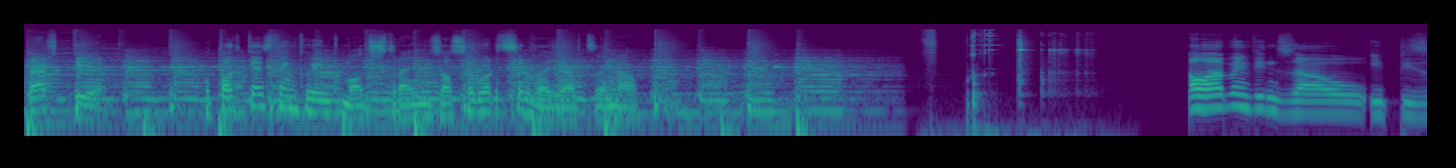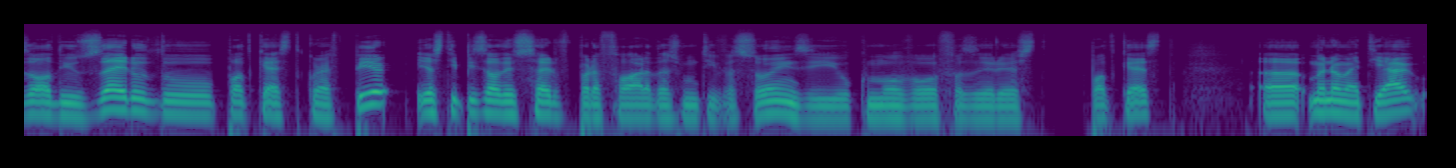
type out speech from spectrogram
Craft Beer, o podcast em que eu incomodo estranhos ao sabor de cerveja artesanal. Olá, bem-vindos ao episódio zero do podcast Craft Beer. Este episódio serve para falar das motivações e o que me levou a fazer este podcast. Uh, o meu nome é Tiago,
